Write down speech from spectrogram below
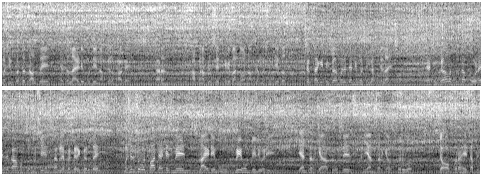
मशीन कसं चालतं आहे याचा लाय डेमो देणं आपल्याला भाग आहे. कारण आपण आपल्या शेतकरी बांधवांना आपल्या मशीन देत असतो. शकता की ढिकळामध्ये त्यांनी मशीन घातलेलं आहे. त्या ढिकळावर सुद्धा फोडायचं काम आपलं मशीन चांगल्या प्रकारे करतं आहे मशीनसोबत पाच attachment live demo free home delivery यांसारख्या प्रोसेस आणि यांसारख्या सर्व ज्या ऑफर आहेत आपल्या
